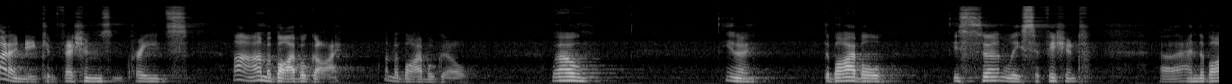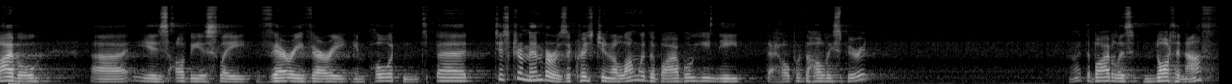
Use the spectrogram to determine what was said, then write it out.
I don't need confessions and creeds. I'm a Bible guy. I'm a Bible girl. Well, you know, the Bible is certainly sufficient, uh, and the Bible uh, is obviously very, very important. But just remember, as a Christian, along with the Bible, you need the help of the Holy Spirit. Right? The Bible is not enough.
